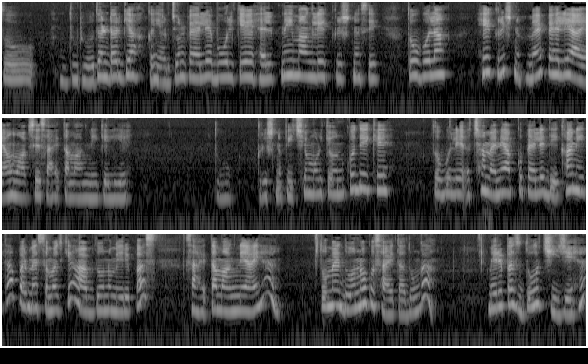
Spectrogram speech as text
तो दुर्योधन डर गया। कहीं अर्जुन पहले बोल के हेल्प नहीं मांग ले कृष्ण से तो बोला, हे hey कृष्ण, मैं पहले आया हूँ आपसे सहायता मांगने के लिए। तो कृष्ण पीछे मुड़ के उनको देखे। तो बोले अच्छा मैंने आपको पहले देखा नहीं था, पर मैं समझ गया आप दोनों मेरे पास सहायता मांगने आए हैं। तो मैं दोनों को सहायता दूँगा। मेरे पास दो चीज़ें हैं।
